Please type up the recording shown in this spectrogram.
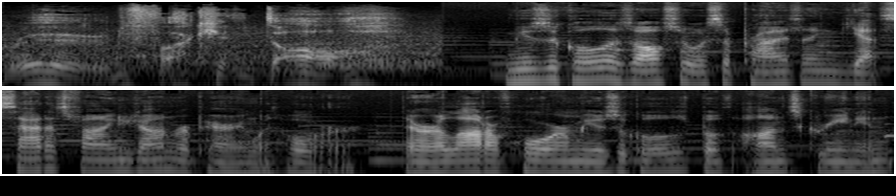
Rude fucking doll. Musical is also a surprising yet satisfying genre pairing with horror. There are a lot of horror musicals, both on screen and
